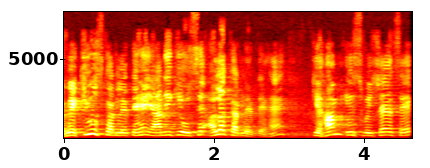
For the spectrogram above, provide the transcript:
रेक्यूज कर लेते हैं, यानी कि उससे अलग कर लेते हैं कि हम इस विषय से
